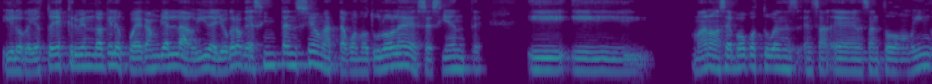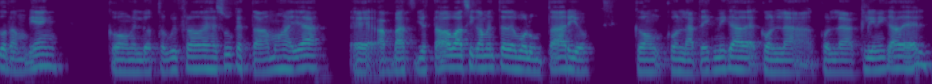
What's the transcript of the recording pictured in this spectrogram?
y lo que yo estoy escribiendo aquí les puede cambiar la vida. Yo creo que esa intención, hasta cuando tú lo lees, se siente. Y, y mano, hace poco estuve en, en, Santo Domingo también con el doctor Wilfredo de Jesús, que estábamos allá. Eh, yo estaba básicamente de voluntario con, con la técnica, con, la, con la clínica de él.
